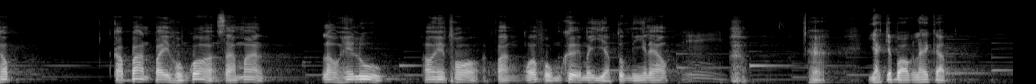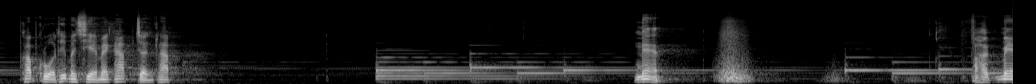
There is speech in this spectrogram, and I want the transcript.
ครับ กลับบ้านไปผมก็สามารถเล่าให้ลูกเล่าให้พ่อฟังว่าผมเคยมาเหยียบตรงนี้แล้วฮะอยากจะบอกอะไรกับ ครอบครัวที่มาเชียร์ไหมครับเชิญครับ แม่ ฝากแม่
